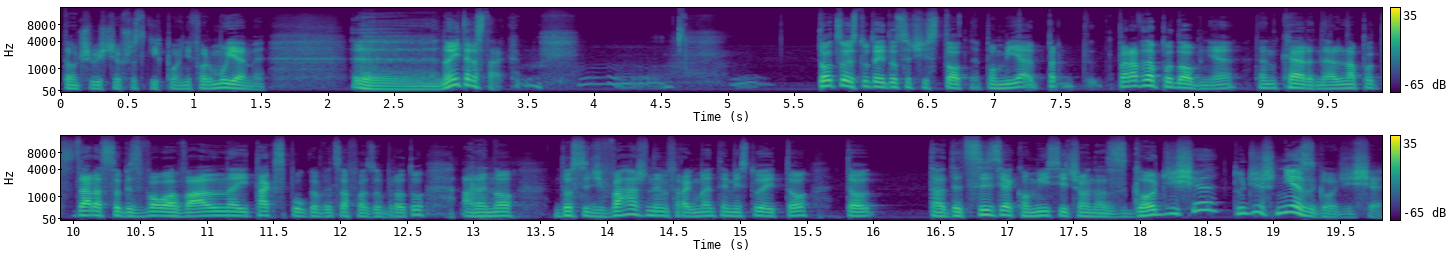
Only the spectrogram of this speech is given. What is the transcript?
to oczywiście wszystkich poinformujemy. E, no i teraz tak. To, co jest tutaj dosyć istotne, pomija, prawdopodobnie ten kernel na pod, zaraz sobie zwoła walne i tak spółkę wycofa z obrotu, ale no, dosyć ważnym fragmentem jest tutaj to, to ta decyzja komisji, czy ona zgodzi się, tudzież nie zgodzi się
